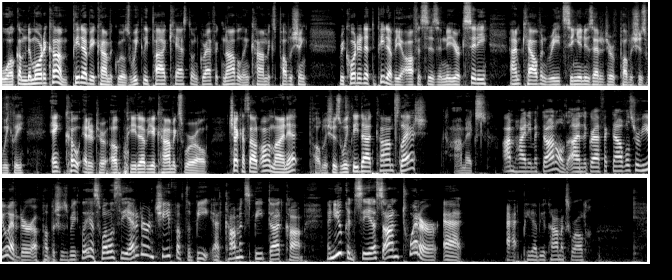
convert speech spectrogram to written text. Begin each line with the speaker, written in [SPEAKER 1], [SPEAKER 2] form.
[SPEAKER 1] Welcome to More to Come, PW Comic World's weekly podcast on graphic novel and comics publishing, recorded at the PW offices in New York City. I'm Calvin Reid, senior news editor of Publishers Weekly and co-editor of PW Comics World. Check us out online at publishersweekly.com/comics.
[SPEAKER 2] I'm Heidi MacDonald. I'm the graphic novels review editor of Publishers Weekly, as well as the editor in chief of The Beat at comicsbeat.com. And you can see us on Twitter at, at PW Comics World.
